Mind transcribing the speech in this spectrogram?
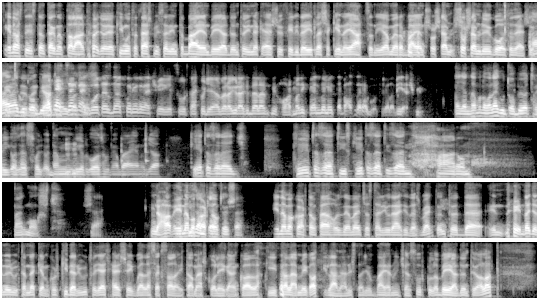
Én azt néztem, tegnap találtam egy olyan kimutatást, miszerint a Bayern BL döntőinek első fél idejét le se kéne játszania, mert a Bayern sosem, sosem lő gólt az első fél időben. Hát egyszer meg volt ez, de akkor meg a meccs végét szúrták, ugye, mert a United ellen mi harmadik percben lőtte Bázlera gólt, vagy valami ilyesmi. Igen, de mondom, a legutóbbi ötre igaz ez, hogy, hogy nem mm-hmm. bírt gólzogni a Bayern, ugye 2001, 2010, 2013, meg most se. Na, én nem akartam... Se. Én nem akartam felhozni a Manchester United-es megdöntőt, de én, én nagyon örültem neki, amikor kiderült, hogy egy helységben leszek Szalai Tamás kollégánkkal, aki talán még Attilánál is nagyobb Bayern München szurkol a BL döntő alatt.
